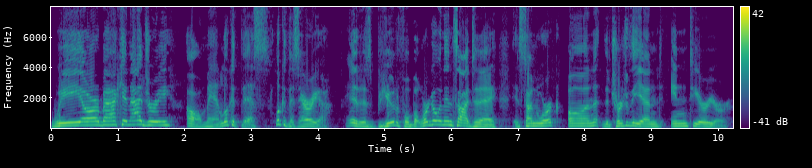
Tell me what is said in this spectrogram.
We are back in Ajury. Oh man, look at this. Look at this area. It is beautiful, but we're going inside today. It's time to work on the Church of the End interior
